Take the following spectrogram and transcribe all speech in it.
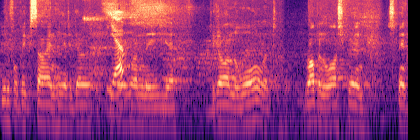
beautiful big sign here to go, to yep. go on the uh, to go on the wall that Robin Washburn spent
